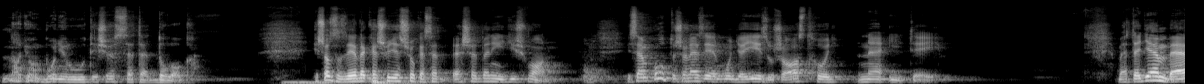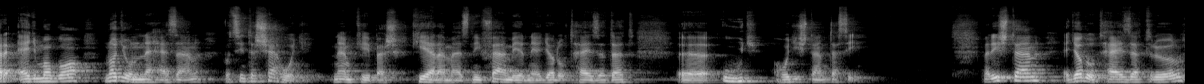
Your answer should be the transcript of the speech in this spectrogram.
nagyon bonyolult és összetett dolog. És az az érdekes, hogy ez sok esetben így is van. Hiszen pontosan ezért mondja Jézus azt, hogy ne ítélj. Mert egy ember egymaga nagyon nehezen, vagy szinte sehogy nem képes kielemezni, felmérni egy adott helyzetet úgy, ahogy Isten teszi. Mert Isten egy adott helyzetről,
